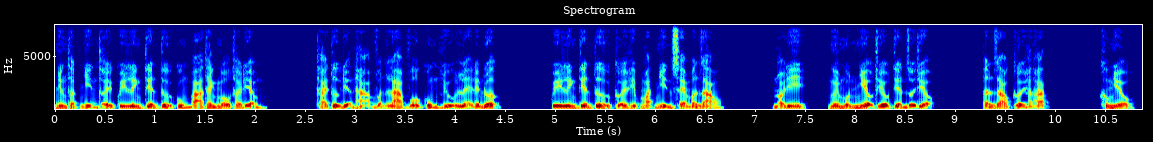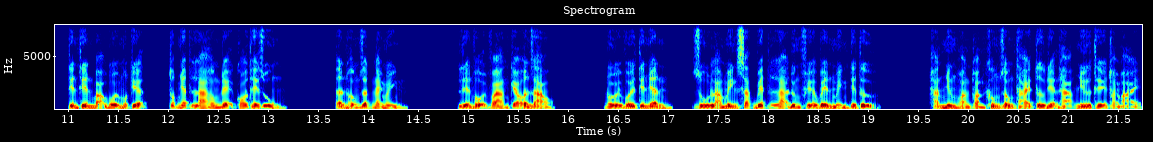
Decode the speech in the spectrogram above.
nhưng thật nhìn thấy quy linh tiên tử cùng ba thánh mẫu thời điểm, thái tử điện hạ vẫn là vô cùng hữu lệ đến được. Quy linh tiên tử cười híp mắt nhìn xem ân giao. Nói đi, ngươi muốn nhiều thiếu tiền giới thiệu. Ân giao cười hắc hắc. Không nhiều, tiên tiên bảo bối một kiện, tốt nhất là hồng đệ có thể dùng. Ân hồng giật này mình. Liên vội vàng kéo ân giao. Đối với tiên nhân, dù là minh sắc biết là đứng phía bên mình tiên tử, hắn nhưng hoàn toàn không giống thái tử điện hạ như thế thoải mái.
